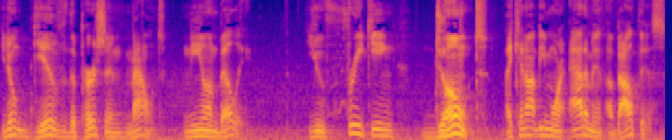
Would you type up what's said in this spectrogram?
You don't give the person mount, knee on belly. You freaking don't. I cannot be more adamant about this.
